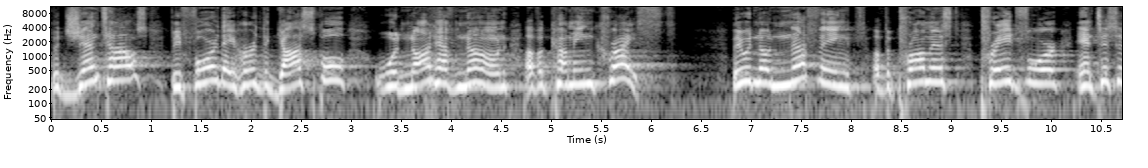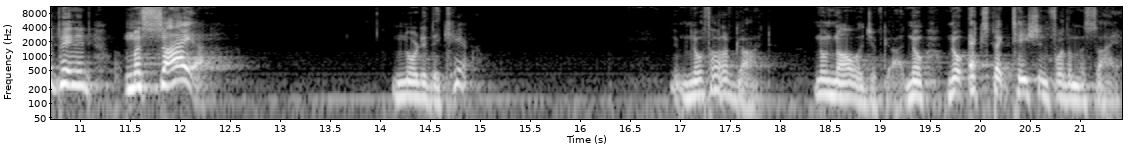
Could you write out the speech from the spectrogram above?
The Gentiles, before they heard the gospel, would not have known of a coming Christ. They would know nothing of the promised, prayed for, anticipated Messiah. Nor did they care. No thought of God, no knowledge of God, no, no expectation for the Messiah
